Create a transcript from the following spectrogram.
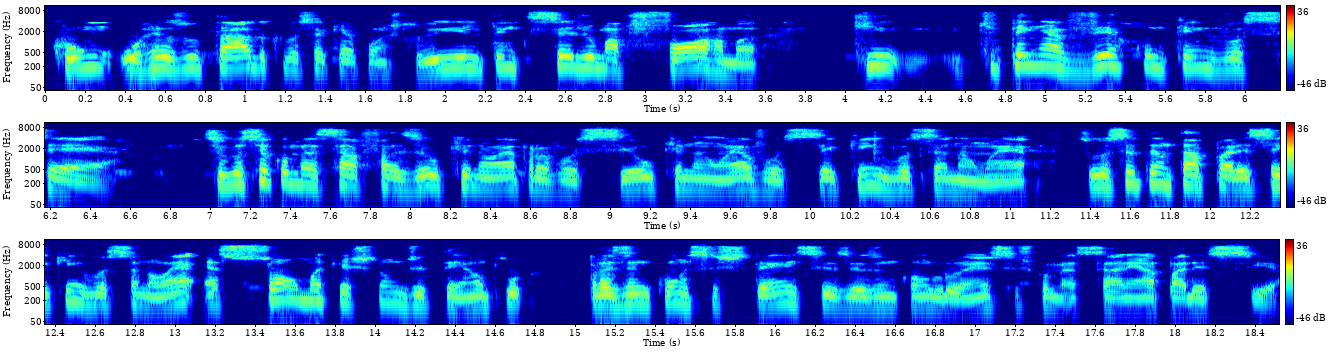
com o resultado que você quer construir. Ele tem que ser de uma forma que, que tem a ver com quem você é. Se você começar a fazer o que não é para você, o que não é você, quem você não é, se você tentar parecer quem você não é, é só uma questão de tempo para as inconsistências e as incongruências começarem a aparecer.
